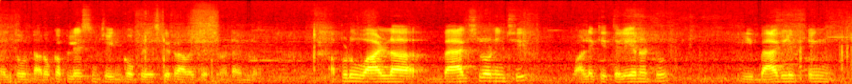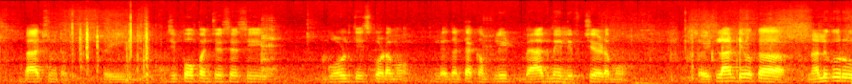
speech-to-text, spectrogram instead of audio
వెళ్తూ ఉంటారు. ఒక ప్లేస్ నుంచి ఇంకో ప్లేస్కి ట్రావెల్ చేస్తున్న టైంలో. అప్పుడు వాళ్ళ బ్యాగ్స్లో నుంచి వాళ్ళకి తెలియనట్టు ఈ బ్యాగ్ లిఫ్టింగ్ బ్యాచ్ ఉంటుంది. సో ఈ జిప్ ఓపెన్ చేసేసి గోల్డ్ తీసుకోవడము లేదంటే కంప్లీట్ బ్యాగ్నే లిఫ్ట్ చేయడము. సో ఇట్లాంటి ఒక నలుగురు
